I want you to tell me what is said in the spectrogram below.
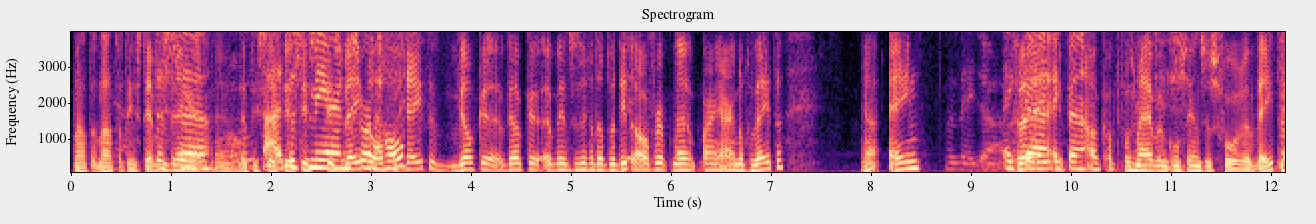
Laten, laten we het in stemming het is, brengen. Uh, het is, ja, het, is, het is meer het is weten of hoop. vergeten. Welke, welke mensen zeggen dat we dit over een paar jaar nog weten? Ja, één. We weten. Ja. Ik, Twee. Uh, ik ben ook Volgens mij hebben we een consensus voor uh, weten.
